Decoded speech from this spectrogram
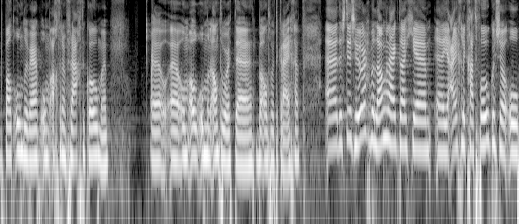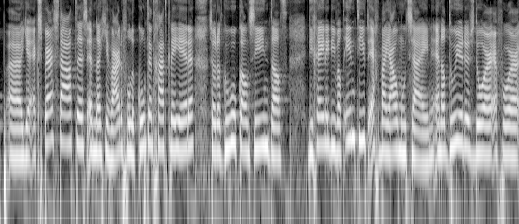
bepaald onderwerp, om achter een vraag te komen. Uh, uh, om, om een antwoord uh, beantwoord te krijgen. dus het is heel erg belangrijk dat je je eigenlijk gaat focussen op je expertstatus en dat je waardevolle content gaat creëren, zodat Google kan zien dat diegene die wat intypt echt bij jou moet zijn. En dat doe je dus door ervoor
